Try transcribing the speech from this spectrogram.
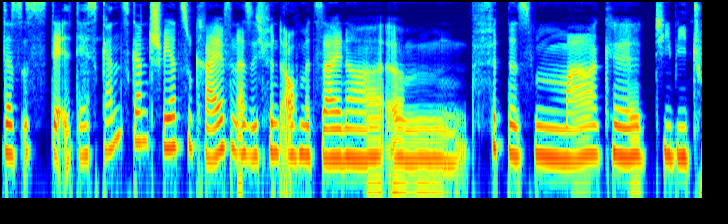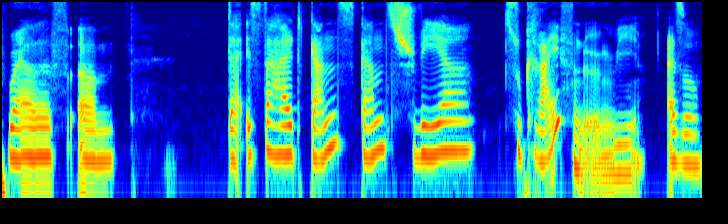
das ist, der, der ist ganz, ganz schwer zu greifen. Also ich finde auch mit seiner ähm, Fitnessmarke TB12, ähm, da ist er halt ganz, ganz schwer zu greifen irgendwie. Also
